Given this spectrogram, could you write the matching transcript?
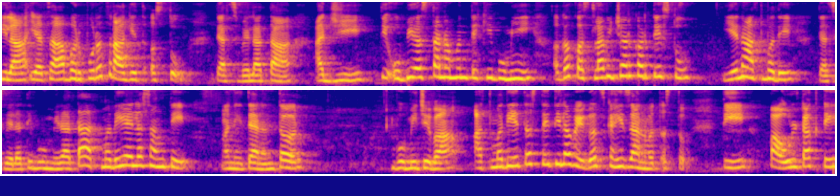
तिला याचा भरपूरच राग येत असतो. त्याच वेळेला आता आजी ती उभी असताना म्हणते की भूमी अगं कसला विचार करतेस तू? ये ना आतमध्ये. त्याच वेळेला ती भूमीला आता आतमध्ये यायला सांगते. आणि त्यानंतर भूमी जेव्हा आतमध्ये येत असते तिला वेगळंच काही जाणवत असतं. ती पाऊल टाकते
